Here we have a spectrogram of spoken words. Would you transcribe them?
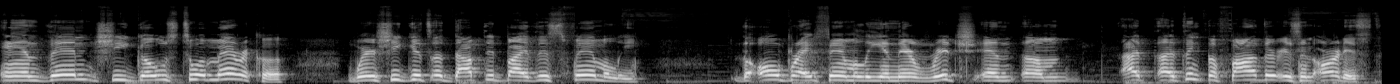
And then she goes to America where she gets adopted by this family, the Albright family, and they're rich. And um, I, I think the father is an artist.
